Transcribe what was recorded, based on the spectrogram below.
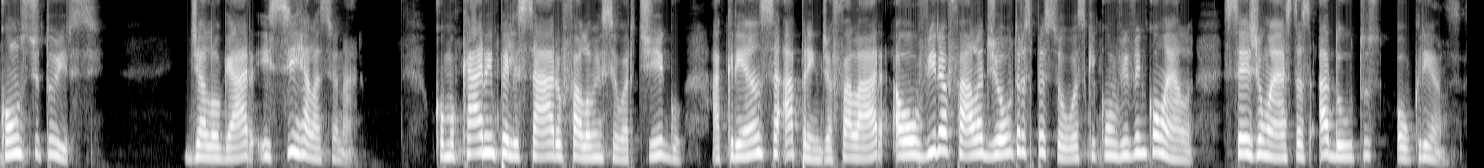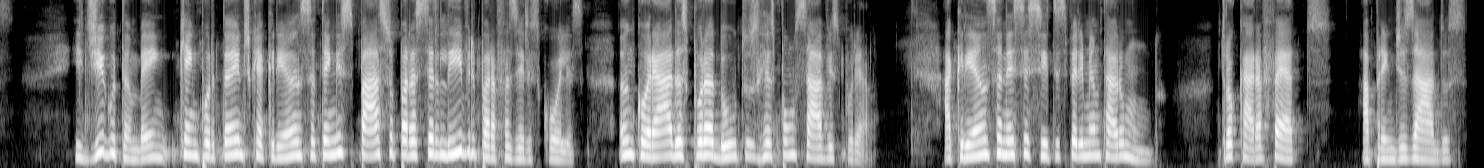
constituir-se, dialogar e se relacionar. Como Karen Pelissaro falou em seu artigo, a criança aprende a falar ao ouvir a fala de outras pessoas que convivem com ela, sejam estas adultos ou crianças. E digo também que é importante que a criança tenha espaço para ser livre para fazer escolhas, ancoradas por adultos responsáveis por ela. A criança necessita experimentar o mundo, trocar afetos, aprendizados,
